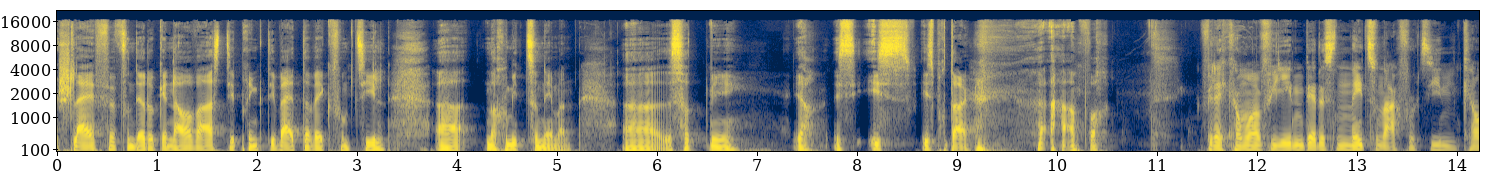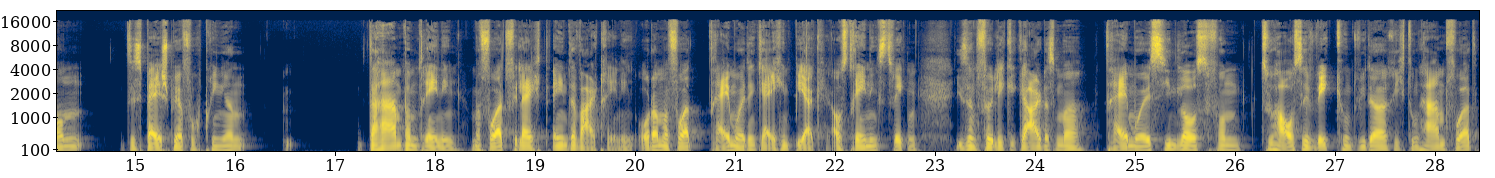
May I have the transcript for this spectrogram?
Schleife, von der du genau weißt, die bringt die weiter weg vom Ziel, äh, noch mitzunehmen. Äh, das hat mich, ja, es ist, ist brutal. einfach. Vielleicht kann man für jeden, der das nicht so nachvollziehen kann, das Beispiel einfach bringen. daheim beim Training, man fährt vielleicht ein Intervalltraining oder man fährt dreimal den gleichen Berg aus Trainingszwecken, ist dann völlig egal, dass man dreimal sinnlos von zu Hause weg und wieder Richtung Heim fährt.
